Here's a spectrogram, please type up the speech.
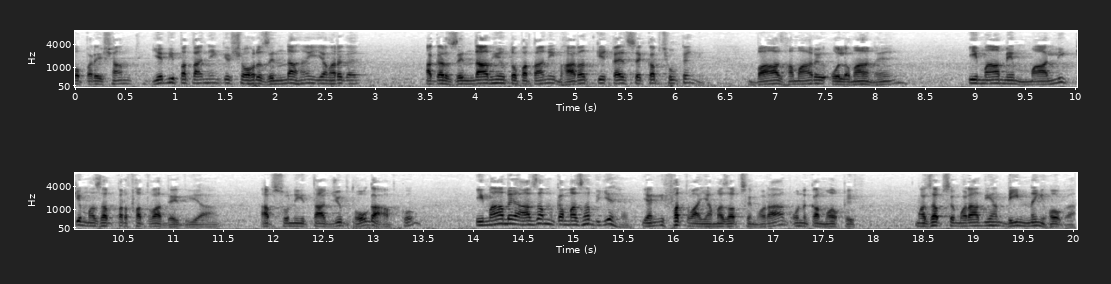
وہ پریشان تھی یہ بھی پتہ نہیں کہ شوہر زندہ ہیں یا مر گئے۔ اگر زندہ بھی ہوں تو پتہ نہیں بھارت کی قید سے کب چھوٹیں گے۔ بعض ہمارے علماء نے امام مالک کے مذہب پر فتوا دے دیا۔ اب سنی تعجب ہوگا آپ کو۔ امام اعظم کا مذہب یہ ہے یعنی فتوا یا مذہب سے مراد، ان کا موقف۔ مذہب سے مراد یہاں دین نہیں ہوگا۔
